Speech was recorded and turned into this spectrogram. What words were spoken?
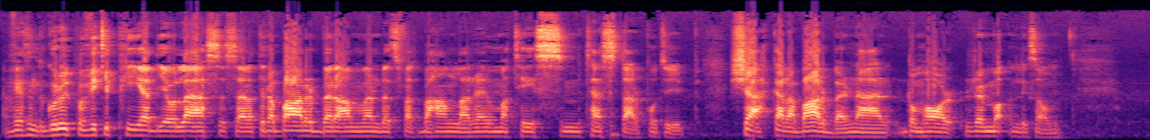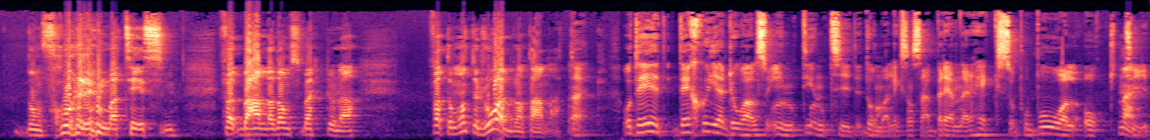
jag vet inte, går ut på Wikipedia och läser så här att rabarber användes för att behandla reumatism, testar på typ käka rabarber när de har liksom de får reumatism för att behandla de smärtorna. För att de har inte råd med något annat. Typ. Nej. Och det, det sker då alltså inte i en tid då man liksom så bränner häxor på bål och Nej. typ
